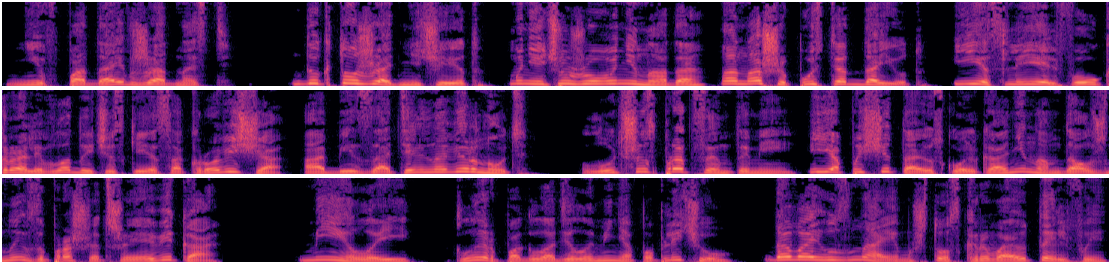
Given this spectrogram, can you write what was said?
не впадай в жадность. «Да кто жадничает? Мне чужого не надо, а наши пусть отдают. Если эльфы украли владыческие сокровища, обязательно вернуть. Лучше с процентами, и я посчитаю, сколько они нам должны за прошедшие века». «Милый», — Клэр погладила меня по плечу, — «давай узнаем, что скрывают эльфы.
